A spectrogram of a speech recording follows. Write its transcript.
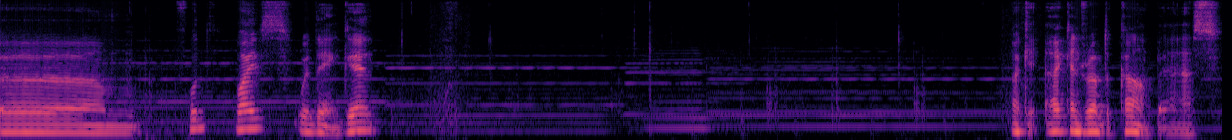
Um, food wise, we're doing good. Okay, I can drop the compass.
